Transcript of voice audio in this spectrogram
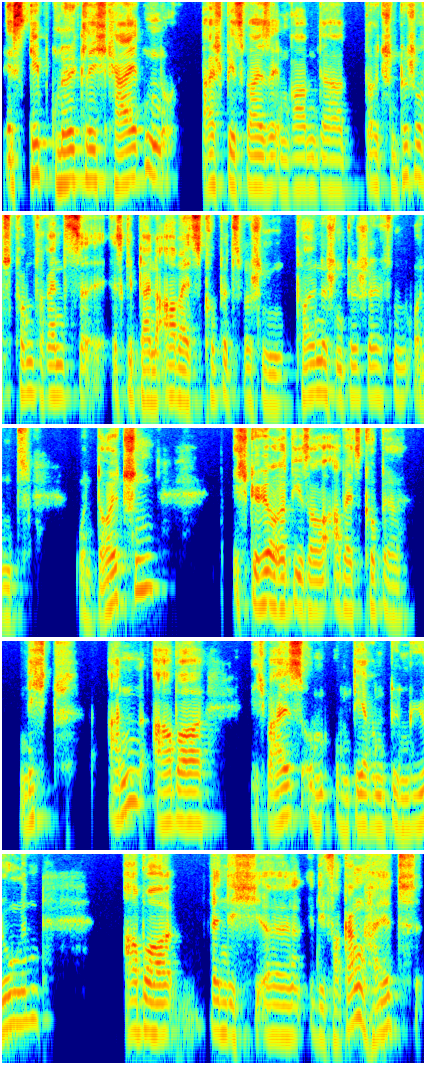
Es gibt Möglichkeiten, beispielsweise im Rahmen der Deutschen Bischofskonferenz. Es gibt eine Arbeitsgruppe zwischen polnischen Bischöfen und, und Deutschen. Ich gehöre dieser Arbeitsgruppe nicht an, aber ich weiß um, um deren Bemühungen. Aber wenn ich äh, in die Vergangenheit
